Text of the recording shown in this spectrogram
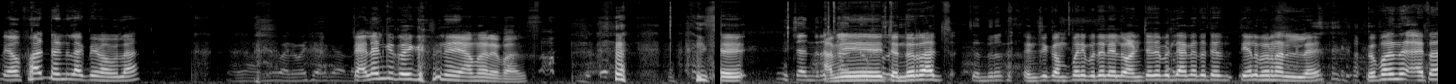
बेफाट थंडी लागते भाऊला. टॅलेंट की? कोई कमी नाही है हमारे पास. चंद्र आम्ही चंद्रराज यांची कंपनी बदललेलो आणि त्याच्या बदले आम्ही आता ते तेल भरून आणलेलं आहे. तो पण याचा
